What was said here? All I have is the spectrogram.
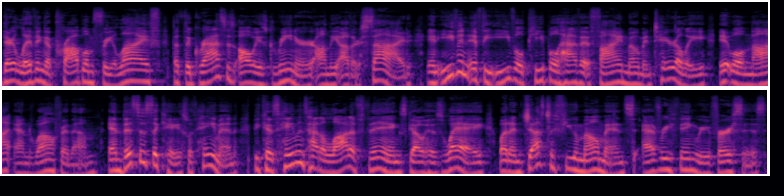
they're living a problem free life, but the grass is always greener on the other side. And even if the evil people have it fine momentarily, it will not end well for them. And this is the case with Haman because Haman's had a lot of things go his way way, but in just a few moments, everything reverses,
